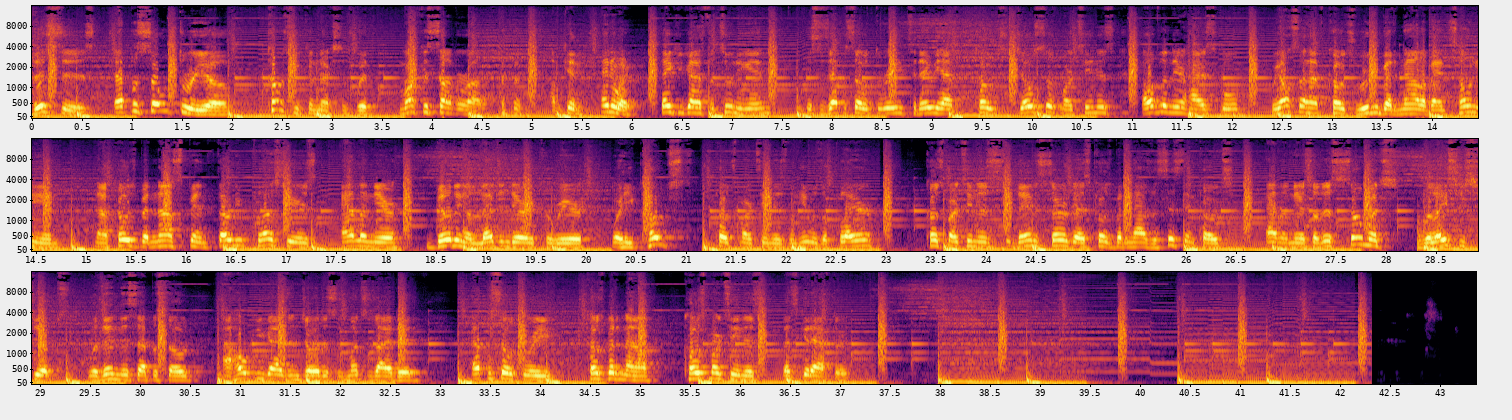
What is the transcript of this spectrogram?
This is episode three of Coaching Connections with Marcus Alvarado. I'm kidding. Anyway, thank you guys for tuning in. This is episode three. Today we have Coach Joseph Martinez of Lanier High School. We also have Coach Rudy Bernal of Antonian. Now, Coach Bernal spent 30 plus years at Lanier building a legendary career where he coached Coach Martinez when he was a player. Coach Martinez then served as Coach Bernal's assistant coach at Lanier. So there's so much relationships within this episode. I hope you guys enjoyed this as much as I did. Episode three, Coach Bernal, Coach Martinez. Let's get after it.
